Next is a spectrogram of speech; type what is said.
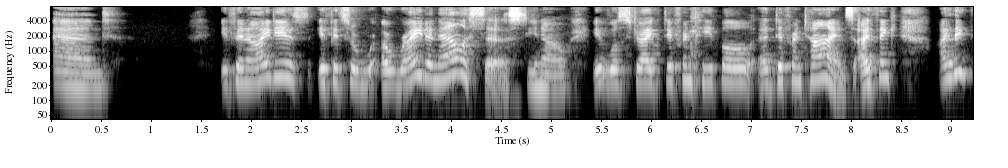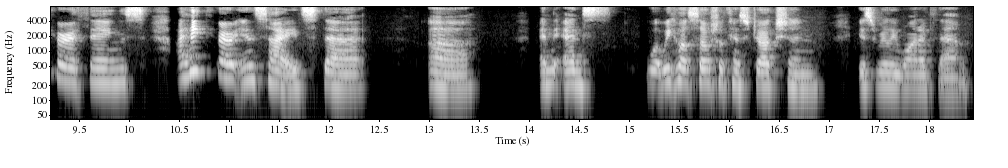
and if an idea is, if it's a, a right analysis, you know, it will strike different people at different times. I think, I think there are things, I think there are insights that, uh, and and what we call social construction is really one of them.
